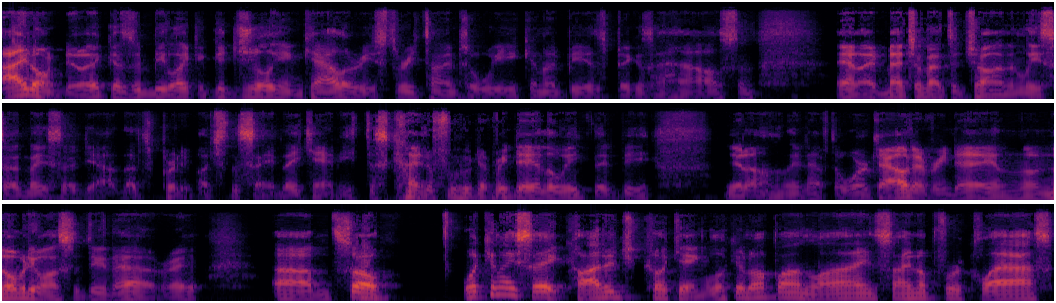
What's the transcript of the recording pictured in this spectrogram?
I don't do it because it'd be like a gajillion calories three times a week, and I'd be as big as a house. And and I mentioned that to John and Lisa, and they said, "Yeah, that's pretty much the same. They can't eat this kind of food every day of the week. They'd be, you know, they'd have to work out every day, and nobody wants to do that, right?" Um, so, what can I say? Cottage cooking. Look it up online. Sign up for a class.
